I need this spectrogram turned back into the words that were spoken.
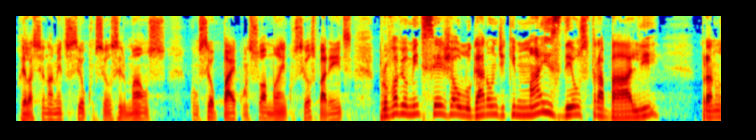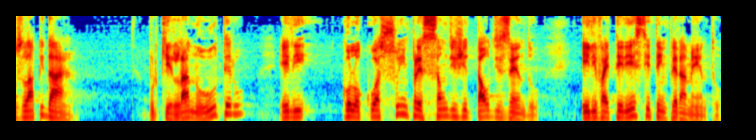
o relacionamento seu com seus irmãos, com seu pai, com a sua mãe, com seus parentes, provavelmente seja o lugar onde que mais Deus trabalhe para nos lapidar. Porque lá no útero ele colocou a sua impressão digital dizendo: ele vai ter este temperamento,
